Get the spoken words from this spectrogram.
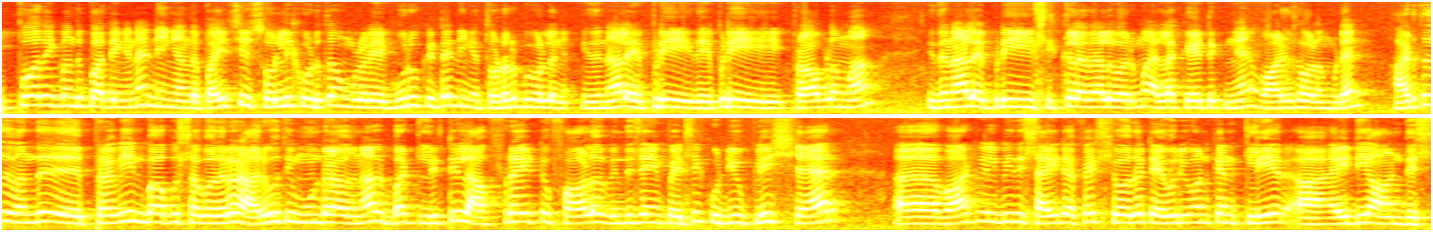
இப்போதைக்கு வந்து பார்த்தீங்கன்னா நீங்கள் அந்த பயிற்சியை சொல்லி கொடுத்தா உங்களுடைய குரு நீங்கள் தொடர்பு கொள்ளுங்கள் இதனால் எப்படி இது எப்படி ப்ராப்ளமா இதனால் எப்படி சிக்கல் ஏதாவது வருமா எல்லாம் கேட்டுக்குங்க. வாழ்க வளமுடன். அடுத்தது வந்து பிரவீன் பாபு சகோதரர் அறுபத்தி மூன்றாவது நாள் but little afraid to follow விந்துஜயம் பயிற்சி. Good you please share what will be the side effect so that everyone can clear idea on this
